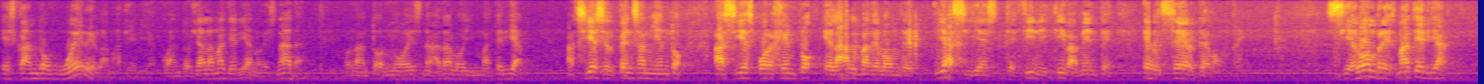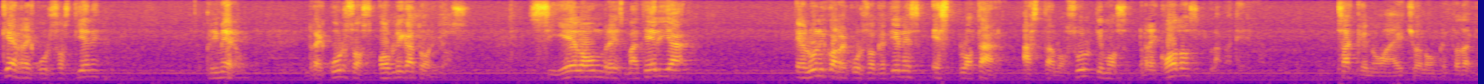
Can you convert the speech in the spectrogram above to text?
es cuando muere la materia, cuando ya la materia no es nada. Por lo tanto, no es nada lo inmaterial. Así es el pensamiento, así es, por ejemplo, el alma del hombre y así es definitivamente el ser del hombre. Si el hombre es materia, ¿qué recursos tiene? Primero, recursos obligatorios. Si el hombre es materia, el único recurso que tiene es explotar hasta los últimos recodos la materia que no ha hecho el hombre todavía.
